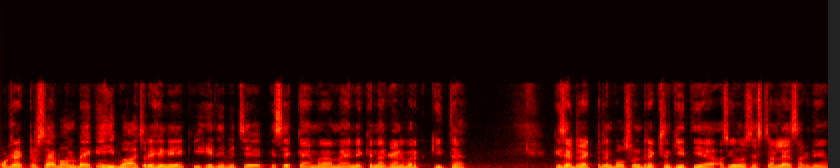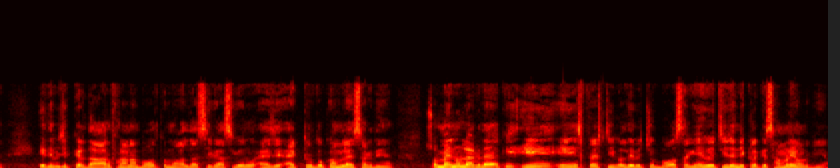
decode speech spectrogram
ਉਹ ਡਾਇਰੈਕਟਰ ਸਾਹਿਬਾਨ ਬਹਿ ਕੇ ਹੀ ਬਾਚ ਰਹੇ ਨੇ ਕਿ ਇਹਦੇ ਵਿੱਚ ਕਿਸੇ ਕੈਮਰਾਮੈਨ ਨੇ ਕਿੰਨਾ ਘੈਂਟ ਵਰਕ ਕੀਤਾ ਕਿਸੇ ਡਾਇਰੈਕਟਰ ਨੇ ਬਹੁਤ ਸੋਹਣੀ ਡਾਇਰੈਕਸ਼ਨ ਕੀਤੀ ਹੈ, ਅਸੀਂ ਉਹਨੂੰ ਅਸਿਸਟੈਂਟ ਲੈ ਸਕਦੇ ਹਾਂ। ਇਹਦੇ ਵਿੱਚ ਕਿਰਦਾਰ ਫਲਾਣਾ ਬਹੁਤ ਕਮਾਲ ਦਾ ਸੀਗਾ, ਅਸੀਂ ਉਹਨੂੰ ਐਜ਼ ਅ ਐਕਟਰ ਤੋਂ ਕੰਮ ਲੈ ਸਕਦੇ ਹਾਂ। ਸੋ ਮੈਨੂੰ ਲੱਗਦਾ ਕਿ ਇਹ, ਇਸ ਫੈਸਟੀਵਲ ਦੇ ਵਿੱਚੋਂ ਬਹੁਤ ਸਾਰੀਆਂ ਇਹੋ ਚੀਜ਼ਾਂ ਨਿਕਲ ਕੇ ਸਾਹਮਣੇ ਆਉਣਗੀਆਂ।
